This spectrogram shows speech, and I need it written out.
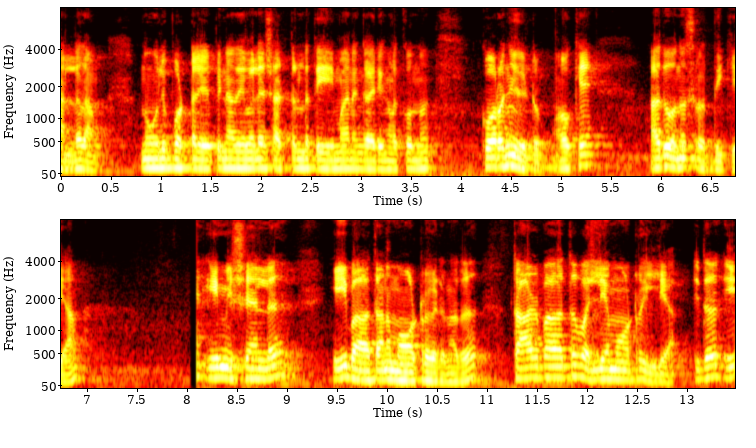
നല്ലതാണ്. നൂൽ പൊട്ടൽ പിന്നെ അതേപോലെ ഷട്ടിലിന്റെ തേയ്മാനം കാര്യങ്ങളൊക്കെ ഒന്ന് കുറഞ്ഞു കിട്ടും. ഓക്കെ അതും ഒന്ന് ശ്രദ്ധിക്കുക. ഈ മെഷീനിൽ ഈ ഭാഗത്താണ് മോട്ടർ വരുന്നത്. താഴ്ഭാഗത്ത് വലിയ മോട്ടർ ഇല്ല. ഇത് ഈ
